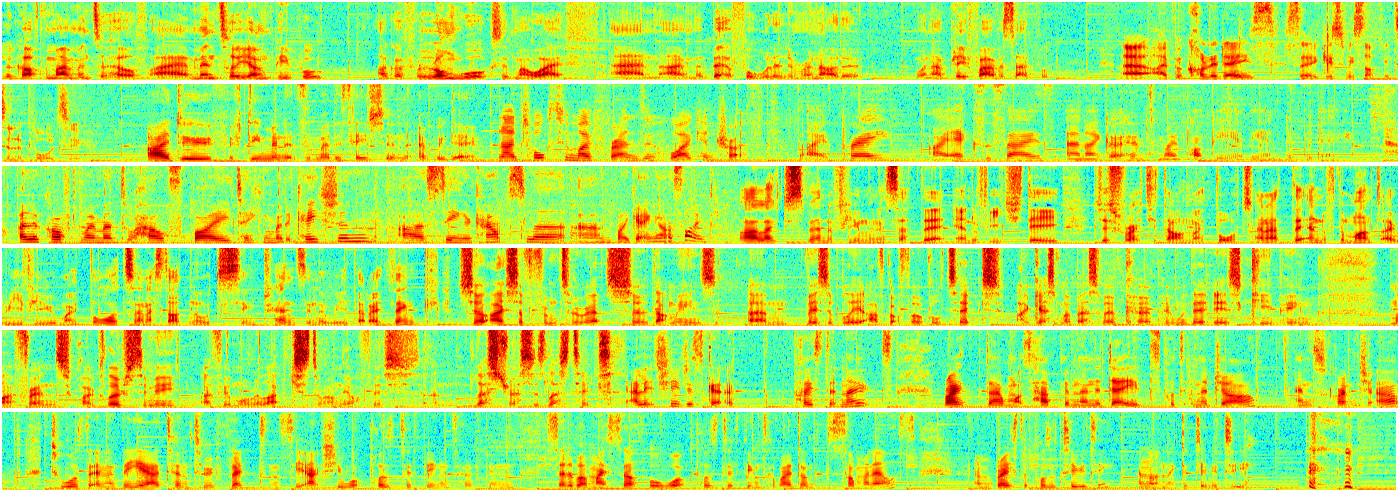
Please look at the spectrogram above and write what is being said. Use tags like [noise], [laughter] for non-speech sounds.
look after my mental health, I mentor young people, I go for long walks with my wife, and I'm a better footballer than Ronaldo when I play five-a-side football. Uh, I book holidays, so it gives me something to look forward to. I do 15 minutes of meditation every day. And I talk to my friends who I can trust. I pray, I exercise, and I go home to my puppy at the end of the day. I look after my mental health by taking medication, uh, seeing a counsellor and by getting outside. I like to spend a few minutes at the end of each day just writing down my thoughts and at the end of the month I review my thoughts and I start noticing trends in the way that I think. So I suffer from Tourette's so that means um, visibly I've got focal tics. I guess my best way of coping with it is keeping my friends quite close to me. I feel more relaxed around the office and less stress is less tics. I literally just get a post-it note, write down what's happened and the dates, put it in a jar and scrunch it up. Towards the end of the year I tend to reflect and see actually what positive things have been said about myself or what positive things have I done to someone else. Embrace the positivity and not negativity. [laughs]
